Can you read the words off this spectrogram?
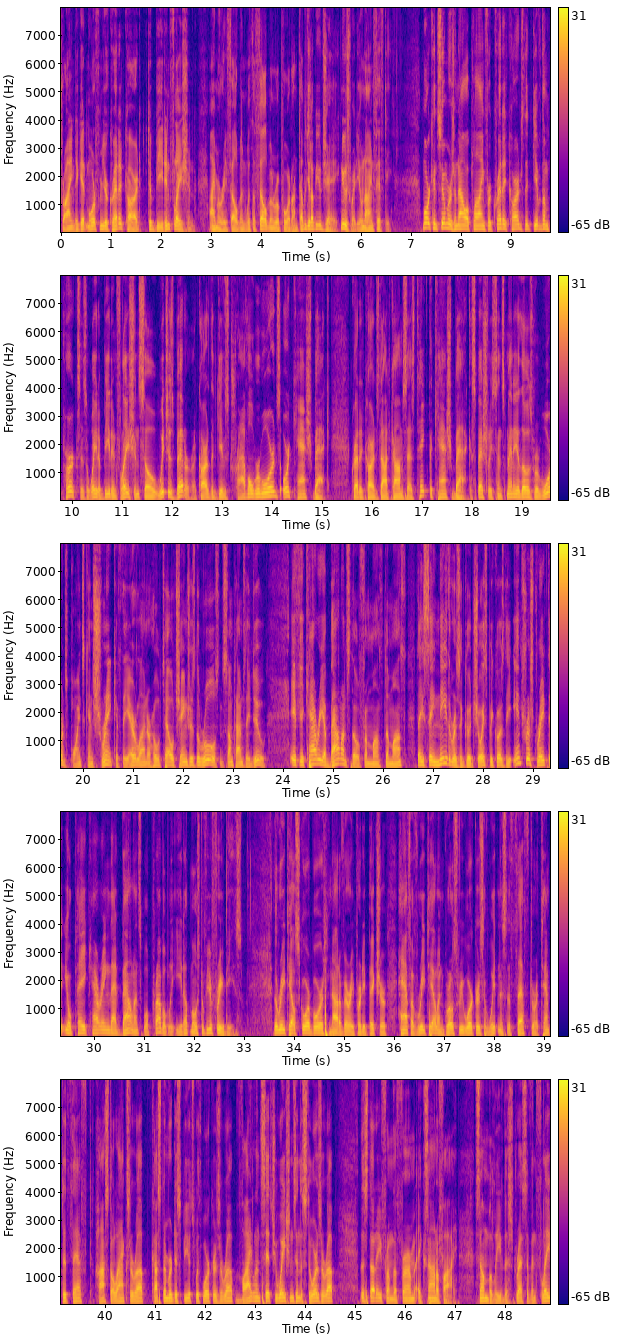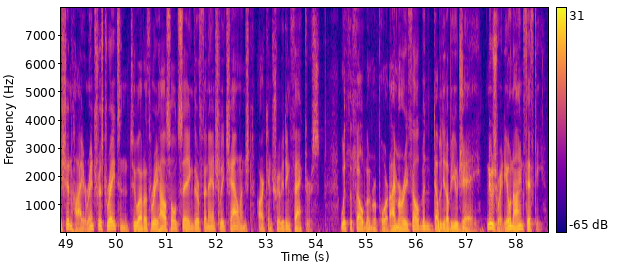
trying to get more from your credit card to beat inflation. I'm Murray Feldman with the Feldman Report on WWJ News Radio 950. More consumers are now applying for credit cards that give them perks as a way to beat inflation. So, which is better, a card that gives travel rewards or cash back? Creditcards.com says take the cash back, especially since many of those rewards points can shrink if the airline or hotel changes the rules, and sometimes they do. If you carry a balance, though, from month to month, they say neither is a good choice because the interest rate that you'll pay carrying that balance will probably eat up most of your freebies. The retail scoreboard, not a very pretty picture. Half of retail and grocery workers have witnessed a theft or attempted theft. Hostile acts are up. Customer disputes with workers are up. Violent situations in the stores are up. The study from the firm Axonify. Some believe the stress of inflation, higher interest rates, and two out of three households saying they're financially challenged are contributing factors. With the Feldman Report, I'm Murray Feldman, WWJ, News Radio 950.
